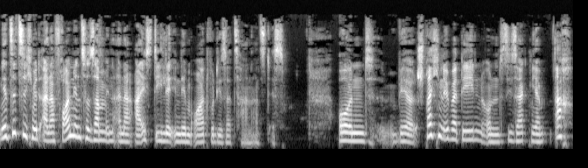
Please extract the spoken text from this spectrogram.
Jetzt sitze ich mit einer Freundin zusammen in einer Eisdiele in dem Ort, wo dieser Zahnarzt ist. Und wir sprechen über den und sie sagt mir, ach,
